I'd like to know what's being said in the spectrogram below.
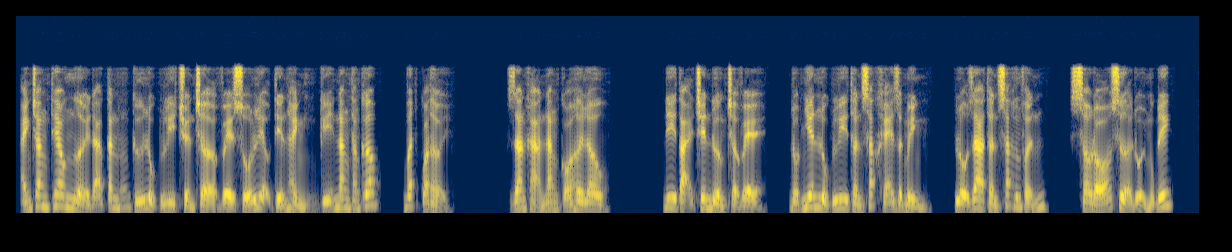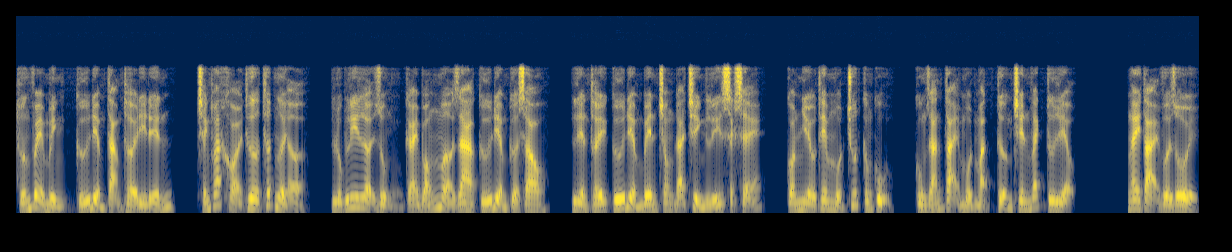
ánh trăng theo người đã căn cứ Lục Ly truyền trở về số liệu tiến hành kỹ năng thăng cấp, bất quá thời gian khả năng có hơi lâu. Đi tại trên đường trở về, đột nhiên Lục Ly thần sắc khẽ giật mình, lộ ra thần sắc hưng phấn, sau đó sửa đổi mục đích, hướng về mình cứ điểm tạm thời đi đến, tránh thoát khỏi thưa thất người ở. Lục Ly lợi dụng cái bóng mở ra cứ điểm cửa sau, liền thấy cứ điểm bên trong đã chỉnh lý sạch sẽ, còn nhiều thêm một chút công cụ, cùng dán tại một mặt tường trên vách tư liệu. Ngay tại vừa rồi,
